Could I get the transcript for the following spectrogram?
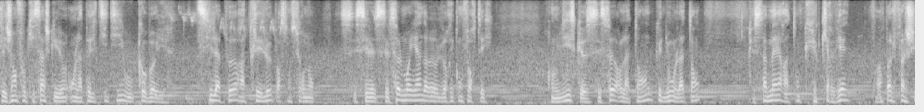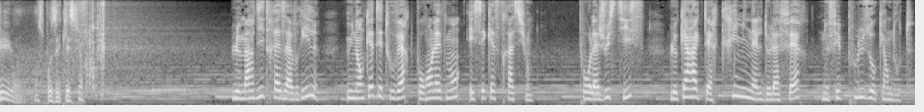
Les gens, faut qu'ils sachent qu'on l'appelle Titi ou Cowboy. S'il a peur, appelez-le par son surnom. C'est le seul moyen de le réconforter. Qu'on lui dise que ses sœurs l'attendent, que nous on l'attend, que sa mère attend qu'il revienne. On va pas le fâcher, on, on se pose des questions. Le mardi 13 avril, une enquête est ouverte pour enlèvement et séquestration. Pour la justice, le caractère criminel de l'affaire ne fait plus aucun doute.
